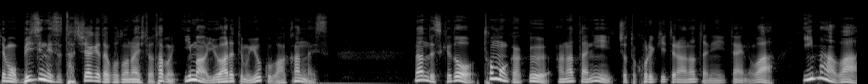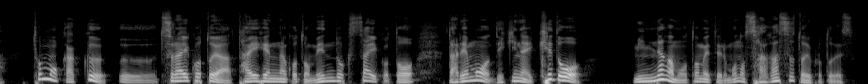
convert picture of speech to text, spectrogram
でもビジネス立ち上げたことない人は多分今言われてもよく分かんないです。なんですけど、ともかくあなたに、ちょっとこれ聞いてるあなたに言いたいのは、今はともかく辛いことや大変なこと、めんどくさいこと、誰もできないけど、みんなが求めてるものを探すということです。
